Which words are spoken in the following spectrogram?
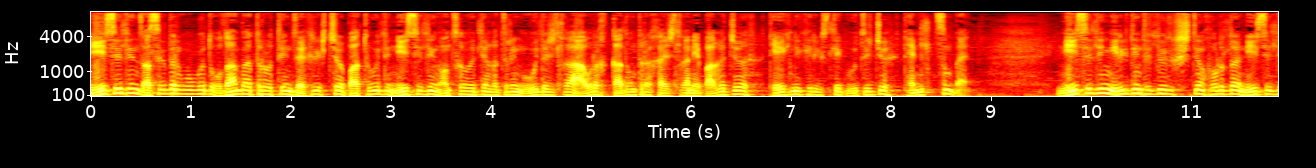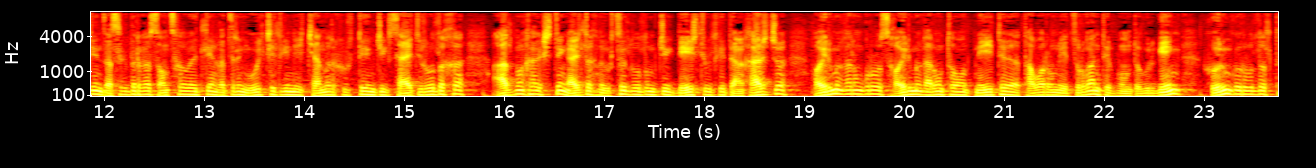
Нийслэлийн засаг даргуугад Улаанбаатарын захирагч Батүйл нийслэлийн онцгой байдлын газрын үйл ажиллагаа аврах галуунтрах ажиллагааны багаж техник хэрэгслийг үзэж танилцсан байна. Нийслэлийн иргэдийн төлөөлөгчдийн хурал нийслэлийн засаг даргаас онцгой байдлын газрын үйлчилгээний чанар хүртээмжийг сайжруулах, албан хаагчдын ажиллах нөхцөл боломжийг дээшлүүлэхэд анхаарч 2013-аас 2015 онд нийт 5.6 тэрбум төгрөгийн хөрөнгө оруулалт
